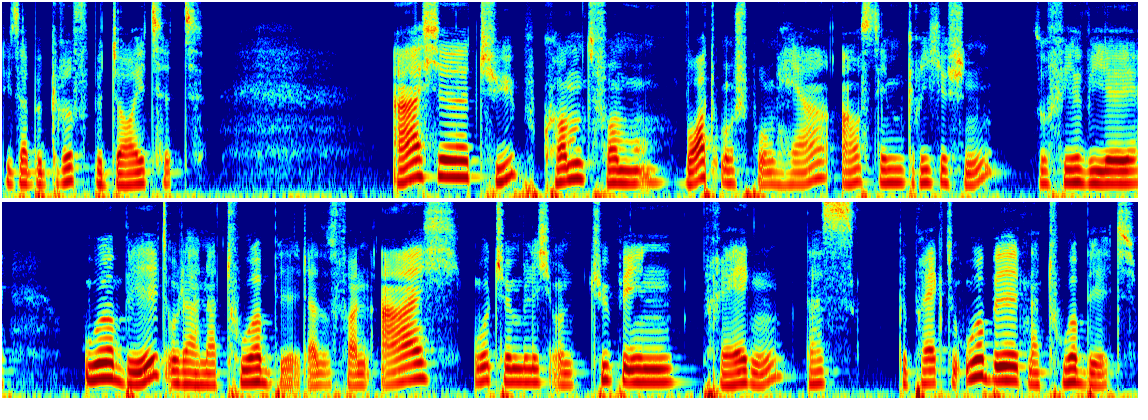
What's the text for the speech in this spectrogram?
dieser Begriff bedeutet. Archetyp kommt vom Wortursprung her aus dem Griechischen, so viel wie Urbild oder Naturbild, also von Arch, urtümlich und Typin prägen. Das geprägte Urbild, Naturbild.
